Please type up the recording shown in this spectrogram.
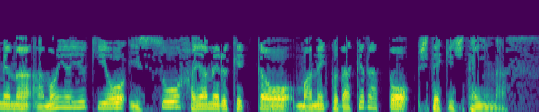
めなあの世行きを一層早める結果を招くだけだと指摘しています。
